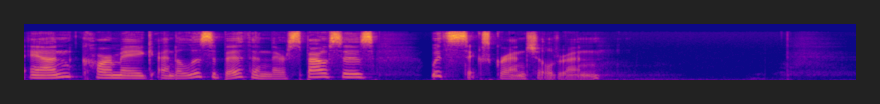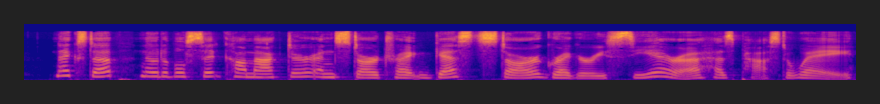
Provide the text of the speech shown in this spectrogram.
Anne, Carmeg, and Elizabeth, and their spouses, with six grandchildren. Next up, notable sitcom actor and Star Trek guest star Gregory Sierra has passed away.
